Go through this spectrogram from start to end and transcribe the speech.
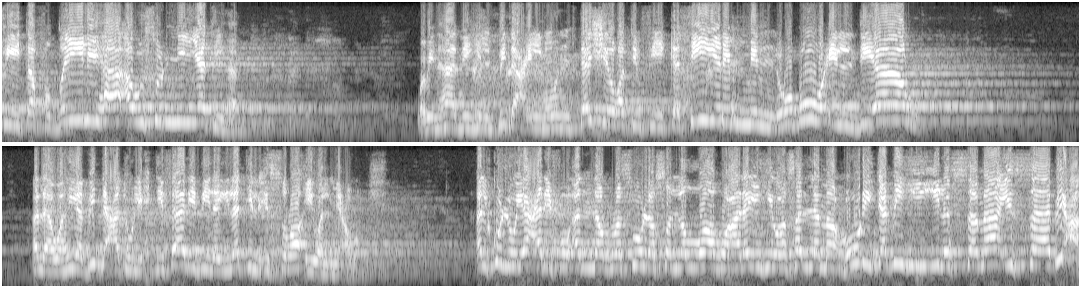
في تفضيلها أو سنيتها. ومن هذه البدع المنتشرة في كثير من ربوع الديار ألا وهي بدعة الاحتفال بليلة الإسراء والمعراج. الكل يعرف أن الرسول صلى الله عليه وسلم عرج به إلى السماء السابعة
